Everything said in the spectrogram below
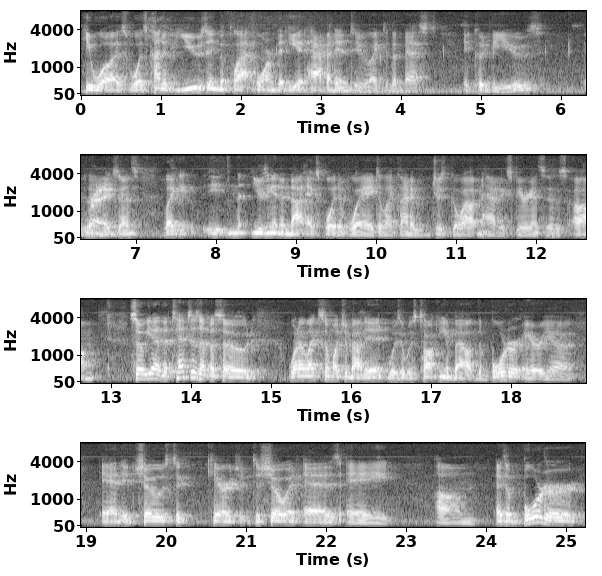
he was was kind of using the platform that he had happened into, like, to the best it could be used. If that Right. makes sense. Like he- using it in a not exploitive way to like kind of just go out and have experiences. Um, so yeah, the Texas episode. What I liked so much about it was it was talking about the border area, and it chose to character to show it as a um, as a border,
